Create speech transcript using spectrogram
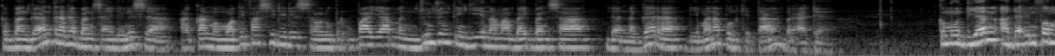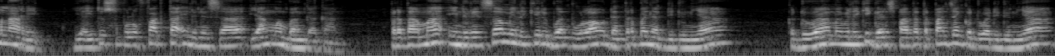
Kebanggaan terhadap bangsa Indonesia akan memotivasi diri selalu berupaya menjunjung tinggi nama baik bangsa dan negara di mana pun kita berada. Kemudian ada info menarik, yaitu 10 fakta Indonesia yang membanggakan. Pertama, Indonesia memiliki ribuan pulau dan terbanyak di dunia. Kedua, memiliki garis pantai terpanjang kedua di dunia.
